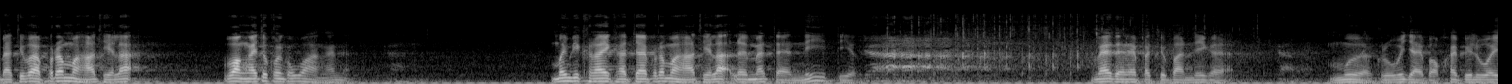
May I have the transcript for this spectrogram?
แบบที่ว่าพระมหาเถระว่างไงทุกคนก็ว่างั้นไม่มีใครขัดใจพระมหาเถระเลยแม้แต่นิดเดียว แม้แต่ในปัจจุบันนี้ก็ เมื่อครูวิใหญ่บอกให้ไปรวย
